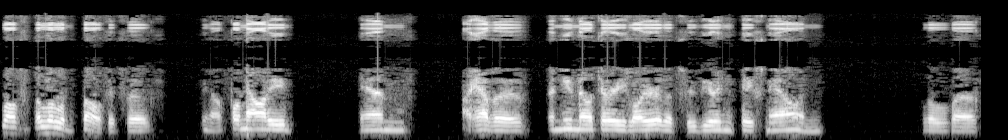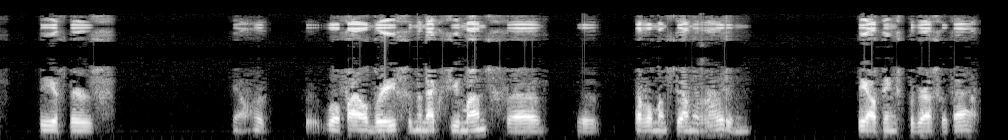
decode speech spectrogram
Well, a little of both. It's a, you know, formality, and I have a, a new military lawyer that's reviewing the case now, and we'll uh, see if there's, you know, we'll file briefs in the next few months, uh, several months down the road, and see how things progress with that.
